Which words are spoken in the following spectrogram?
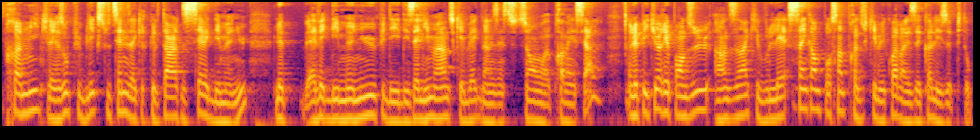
promis que les réseaux publics soutiennent les agriculteurs d'ici avec des menus, le, avec des menus puis des, aliments du Québec dans les institutions provinciales. Le PQ a répondu en disant qu'il voulait 50% de produits québécois dans les écoles et les hôpitaux.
